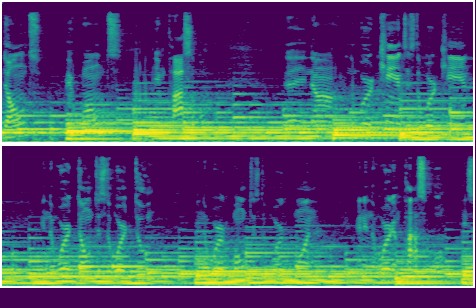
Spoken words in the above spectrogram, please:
don't, it won't, impossible. And, uh, and the word can't is the word can, and the word don't is the word do, and the word won't is the word one, and in the word impossible is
